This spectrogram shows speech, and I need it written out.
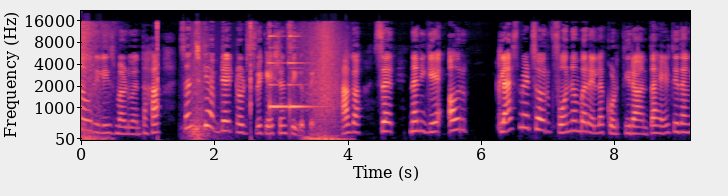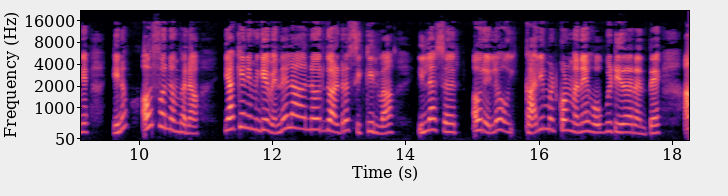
ನಾವು ರಿಲೀಸ್ ಮಾಡುವಂತಹ ಸಂಚಿಕೆ ಅಪ್ಡೇಟ್ ನೋಟಿಫಿಕೇಶನ್ ಸಿಗುತ್ತೆ. ಆಗ ಸರ್ ನನಗೆ ಅವ್ರ ಕ್ಲಾಸ್ಮೇಟ್ಸ್ ಅವ್ರ ಫೋನ್ ನಂಬರ್ ಎಲ್ಲ ಕೊಡ್ತೀರಾ ಅಂತ ಹೇಳ್ತಿದ್ದಂಗೆ, ಏನು? ಅವ್ರ ಫೋನ್ ನಂಬರಾ ಯಾಕೆ ನಿಮಗೆ ವೆನ್ನೆಲಾ ಅನ್ನೋರ್ದು ಅಡ್ರೆಸ್ ಸಿಕ್ಕಿಲ್ವಾ? ಇಲ್ಲ ಸರ್ ಅವರೆಲ್ಲೋ ಖಾಲಿ ಮಾಡ್ಕೊಂಡು ಮನೆ ಹೋಗ್ಬಿಟ್ಟಿದಾರಂತೆ. ಆ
